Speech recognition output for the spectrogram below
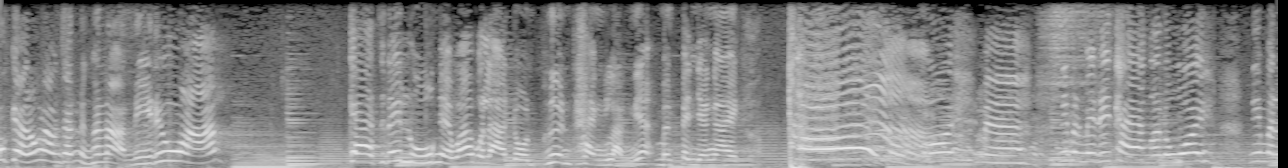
ขนาดนี้ด้วยวะ แกจะได้รู้ไงว่าเวลาโดนเพื่อนแทงหลังเนี่ยมันเป็นยังไง โอ้ยแม่ นี่มันไม่ได้แทงแล้วนะเว้ย นี่มัน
